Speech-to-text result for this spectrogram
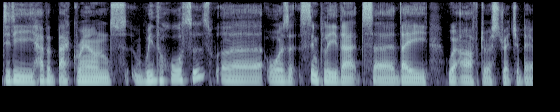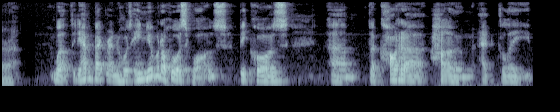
did he have a background with horses, uh, or is it simply that uh, they were after a stretcher bearer? Well, did he have a background in horse? He knew what a horse was because um, the Cotter home at Glebe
